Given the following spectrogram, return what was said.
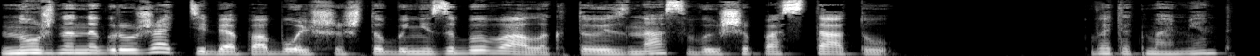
Нужно нагружать тебя побольше, чтобы не забывала, кто из нас выше по стату». В этот момент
